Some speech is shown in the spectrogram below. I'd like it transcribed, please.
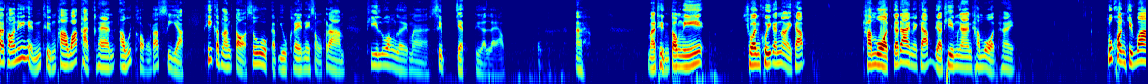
สะท้อนให้เห็นถึงภาวะขาดแคลนอาวุธของรัสเซียที่กำลังต่อสู้กับยูเครนในสงครามที่ล่วงเลยมา 17 เดือนแล้วอะมาถึงตรงนี้ชวนคุยกันหน่อยครับทำโหวตก็ได้นะครับ เดี๋ยวทีมงานทำโหวตให้ ทุกคนคิดว่า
